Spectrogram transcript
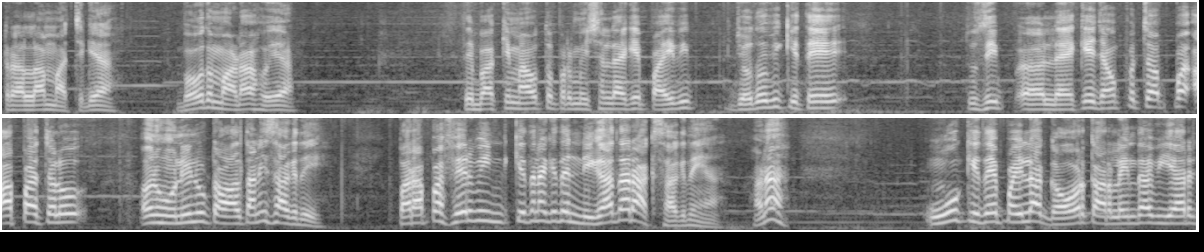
ਟਰਾਲਾ ਮੱਚ ਗਿਆ, ਬਹੁਤ ਮਾੜਾ ਹੋਇਆ। ਤੇ ਬਾਕੀ ਮੈਂ ਉਹ ਤੋਂ ਪਰਮਿਸ਼ਨ ਲੈ ਕੇ ਪਾਈ ਵੀ ਜਦੋਂ ਵੀ ਕਿਤੇ ਤੁਸੀਂ ਲੈ ਕੇ ਜਾਓ ਪਚ- ਆਪਾਂ- ਚਲੋ ਅਨਹੋਨੀ ਨੂੰ ਟਾਲ ਤਾਂ ਨਹੀਂ ਸਕਦੇ, ਪਰ ਆਪਾਂ ਫਿਰ ਵੀ ਕਿਤੇ ਨਾ ਕਿਤੇ ਨਿਗਾਹ ਤਾਂ ਰੱਖ ਸਕਦੇ ਹਾਂ, ਹਨਾ? ਉਹ ਕਿਤੇ ਪਹਿਲਾਂ ਗੌਰ ਕਰ ਲੈਂਦਾ ਵੀ ਯਾਰ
